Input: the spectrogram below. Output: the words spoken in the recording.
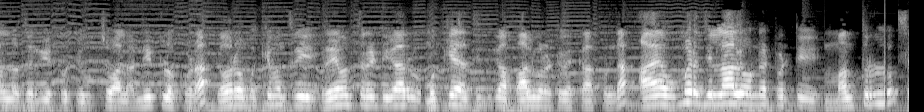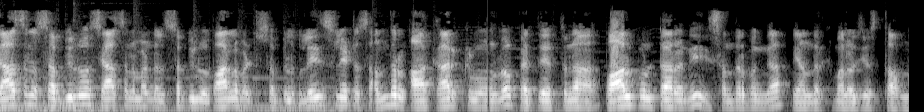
జిల్లాల్లో జరిగేటువంటి ఉత్సవాలు అన్నింటిలో కూడా గౌరవ ముఖ్యమంత్రి రేవంత్ రెడ్డి గారు ముఖ్య అతిథిగా పాల్గొనటమే కాకుండా ఆయా ఉమ్మడి జిల్లాలో ఉన్నటువంటి మంత్రులు శాసన సభ్యులు శాసన మండలి సభ్యులు పార్లమెంటు సభ్యులు లెజిస్లేటర్స్ అందరూ ఆ కార్యక్రమంలో పెద్ద ఎత్తున పాల్గొంటారని ఈ సందర్భంగా మీ అందరికి మనవి చేస్తా ఉన్నాను.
